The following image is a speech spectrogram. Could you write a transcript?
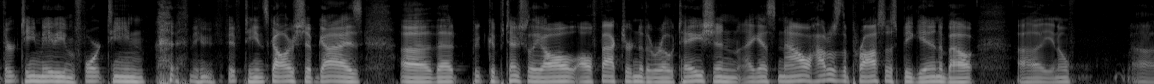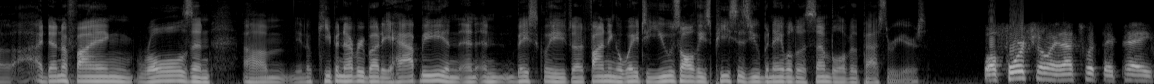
13, maybe even 14, maybe 15 scholarship guys uh, that p- could potentially all all factor into the rotation. I guess now, how does the process begin about uh, you know uh, identifying roles and um, you know keeping everybody happy and and, and basically uh, finding a way to use all these pieces you've been able to assemble over the past three years? Well, fortunately, that's what they pay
